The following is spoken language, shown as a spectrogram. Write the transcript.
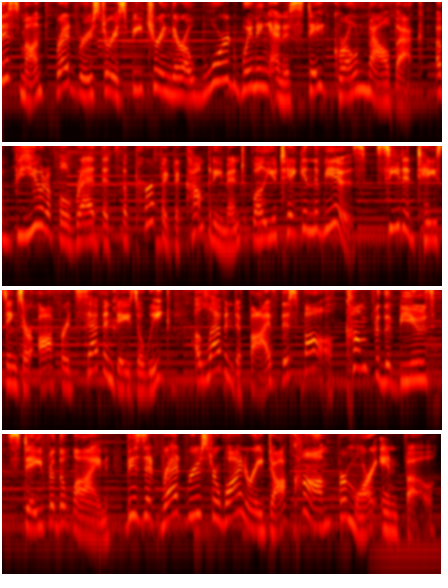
This month, Red Rooster is featuring their award winning and estate grown Malbec, a beautiful red that's the perfect accompaniment while you take in the views. Seated tastings are offered seven days a week, 11 to 5 this fall. Come for the views, stay for the wine. Visit redroosterwinery.com for more info.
